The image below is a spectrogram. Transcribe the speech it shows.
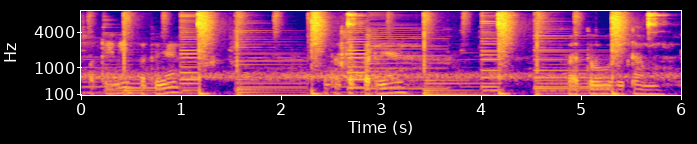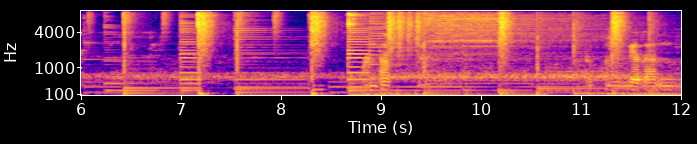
Seperti ini batunya. Kita cek batunya. Batu hitam. Mantap. Peninggalan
